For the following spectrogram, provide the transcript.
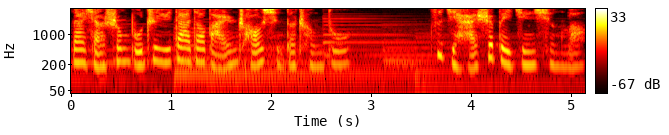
那响声不至于大到把人吵醒的程度。自己还是被惊醒了，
